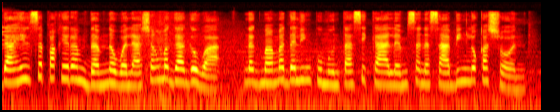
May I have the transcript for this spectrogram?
Dahil sa pakiramdam na wala siyang magagawa, nagmamadaling pumunta si Callum sa nasabing lokasyon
